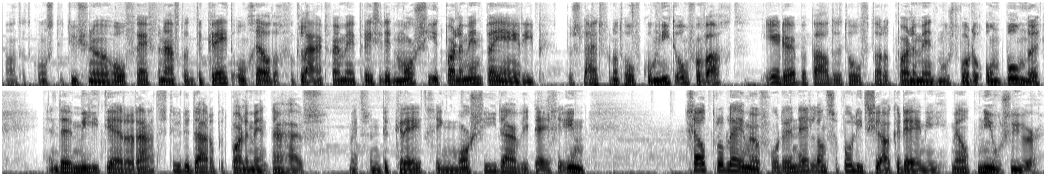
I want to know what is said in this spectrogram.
Want het constitutioneel hof heeft vanavond het decreet ongeldig verklaard... waarmee president Morsi het parlement bijeenriep. Het besluit van het hof komt niet onverwacht. Eerder bepaalde het hof dat het parlement moest worden ontbonden... en de militaire raad stuurde daarop het parlement naar huis. Met zijn decreet ging Morsi daar weer tegen in. Geldproblemen voor de Nederlandse politieacademie, meldt Nieuwsuur.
